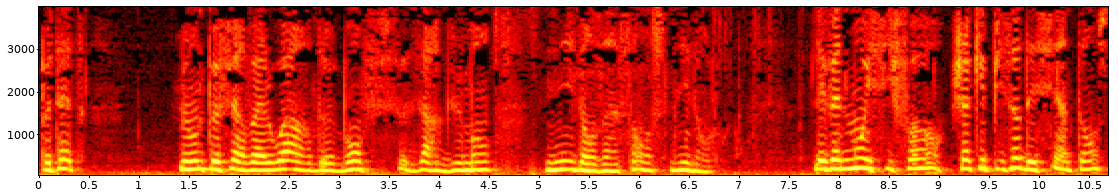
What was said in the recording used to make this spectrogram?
peut-être, mais on ne peut faire valoir de bons arguments ni dans un sens ni dans l'autre. L'événement est si fort, chaque épisode est si intense,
